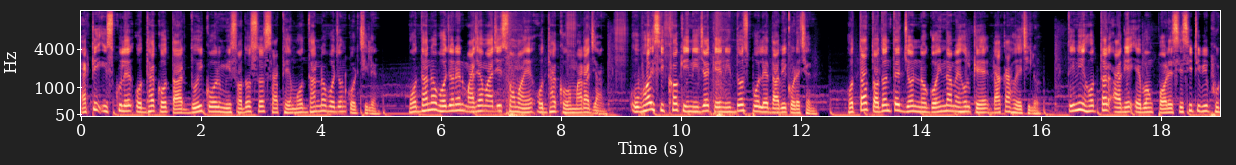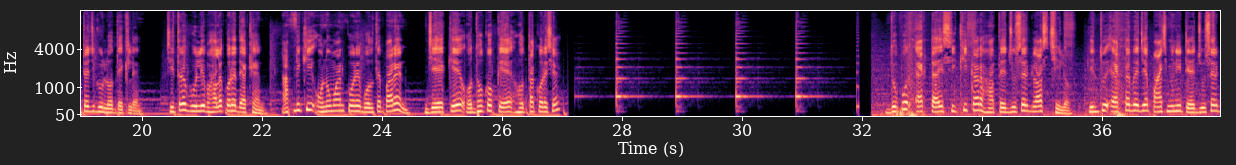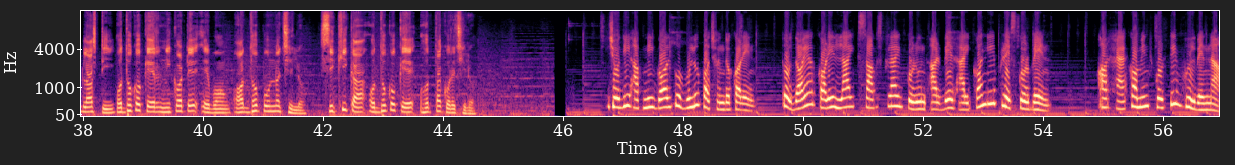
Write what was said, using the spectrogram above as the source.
একটি স্কুলের অধ্যক্ষ তার দুই কর্মী সদস্যর সাথে মধ্যাহ্ন ভোজন করছিলেন। মধ্যাহ্ন ভোজনের মাঝামাঝি সময়ে অধ্যক্ষ মারা যান। উভয় শিক্ষকই নিজেকে নির্দোষ বলে দাবি করেছেন। হত্যার তদন্তের জন্য গোয়েন্দা মেহুলকে ডাকা হয়েছিল। তিনি হত্যার আগে এবং পরে সিসিটিভি ফুটেজগুলো দেখলেন। চিত্রগুলি ভালো করে দেখেন। আপনি কি অনুমান করে বলতে পারেন যে কে অধ্যক্ষকে হত্যা করেছে? দুপুর একটায় শিক্ষিকার হাতে জুসের গ্লাস ছিল, কিন্তু একটা বেজে পাঁচ মিনিটে জুসের গ্লাসটি অধ্যক্ষকের নিকটে এবং অর্ধপূর্ণ ছিল। শিক্ষিকা অধ্যক্ষকে হত্যা করেছিল। যদি আপনি গল্পগুলো পছন্দ করেন, তো দয়া করে লাইক, সাবস্ক্রাইব করুন আর বেল আইকনটি প্রেস করবেন। আর হ্যাঁ কমেন্ট করতে ভুলবেন না।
